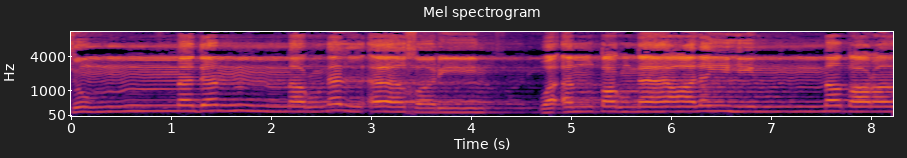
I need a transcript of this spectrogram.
ثم دمرنا الآخرين. وأمطرنا عليهم مطرا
